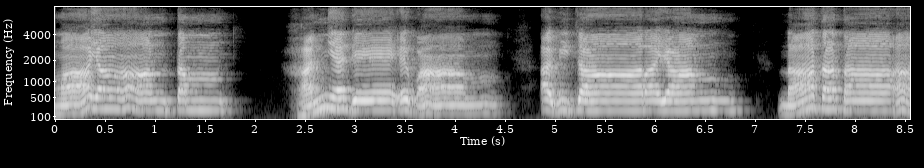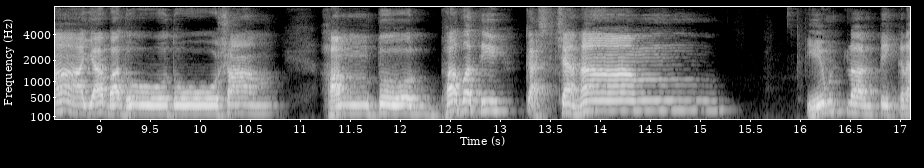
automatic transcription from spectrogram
మాయాంతం హన్యదేవాం అవిచారయాన్ నాతతాయ వధూదోషాం హంతుర్భవతి కశ్చనాం ఏమిట్లా అంటే ఇక్కడ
